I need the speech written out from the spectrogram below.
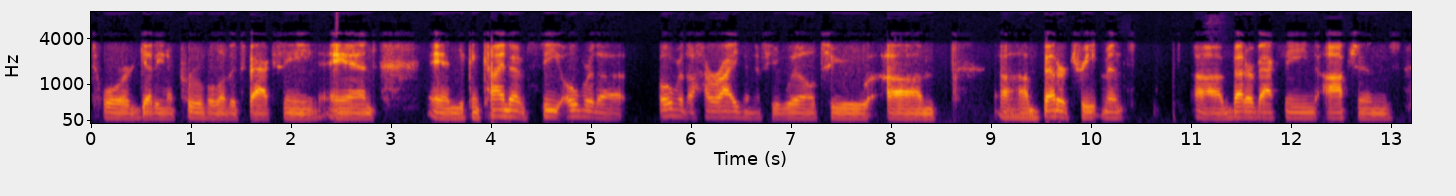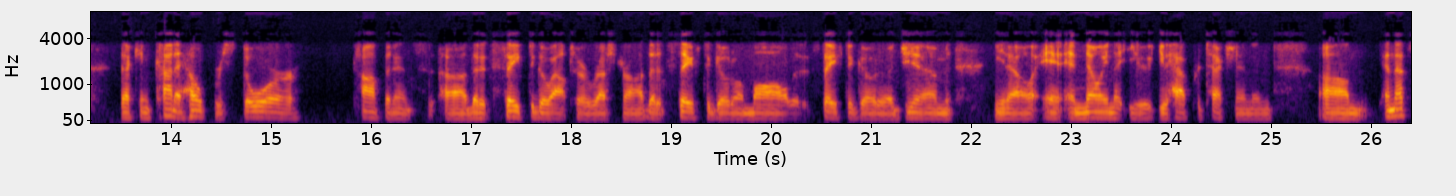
toward getting approval of its vaccine. And, and you can kind of see over the, over the horizon, if you will, to, um, uh, better treatments, uh, better vaccine options that can kind of help restore confidence uh, that it's safe to go out to a restaurant, that it's safe to go to a mall, that it's safe to go to a gym, you know, and, and knowing that you you have protection and um, and that's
